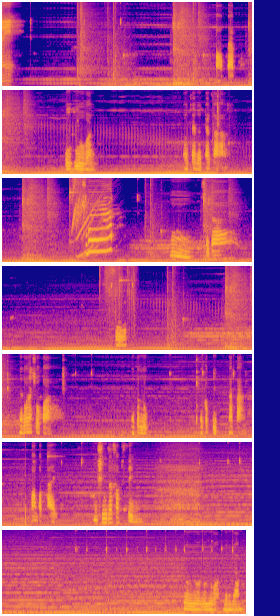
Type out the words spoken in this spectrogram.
ออกแป๊บไปฮิวก่อนเราจะเหลือแค่สาม อืมใช่ได้เซฟแล้วก็นั่งโซฟาแล้วก็ลุก แล้วก็ปิดหน้าต่างความปลอดภัยของชีวิตและทรัพย์สินรัวรัวรัวรัวย้ำย้ำ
